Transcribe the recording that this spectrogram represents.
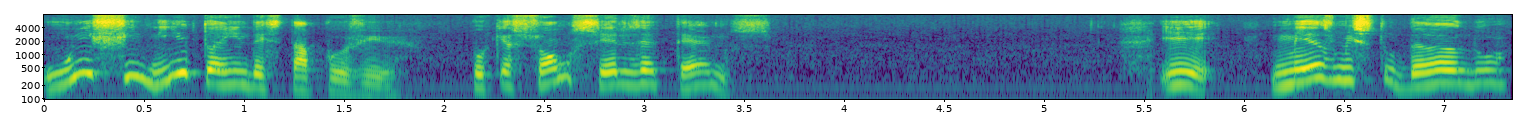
o infinito ainda está por vir, porque somos seres eternos. E mesmo estudando,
